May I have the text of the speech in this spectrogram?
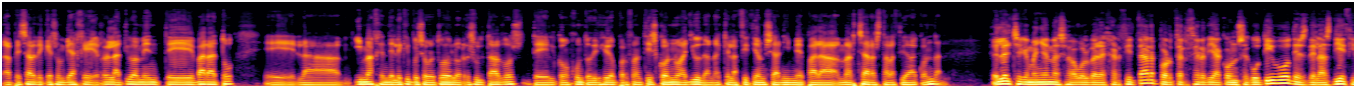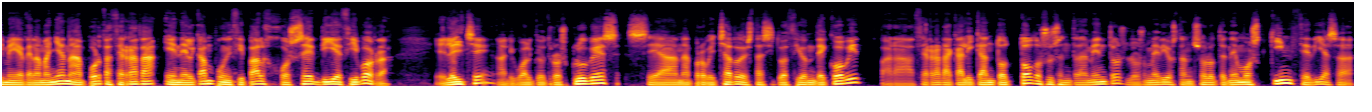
a pesar de que es un viaje relativamente barato, la imagen del equipo y sobre todo los resultados del conjunto dirigido por Francisco no ayudan a que la afición se anime para marchar hasta la ciudad de Condal. El Elche que mañana se va a volver a ejercitar por tercer día consecutivo desde las diez y media de la mañana a puerta cerrada en el campo municipal José Díez Iborra. El Elche, al igual que otros clubes, se han aprovechado de esta situación de COVID para cerrar a calicanto todos sus entrenamientos. Los medios tan solo tenemos 15 días a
